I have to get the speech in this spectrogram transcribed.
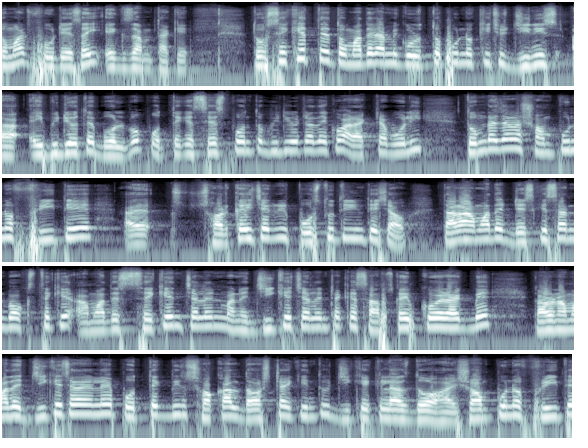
তোমার ফুড এসআই এক্সাম থাকে। তো সেক্ষেত্রে তোমাদের আমি গুরুত্বপূর্ণ কিছু জিনিস এই ভিডিওতে বলব। প্রত্যেকে শেষ পর্যন্ত ভিডিওটা দেখো। আর একটা বলি, তোমরা যারা সম্পূর্ণ ফ্রিতে সরকারি চাকরির প্রস্তুতি নিতে চাও, তারা আমাদের ডেসক্রিপশান বক্স থেকে আমাদের সেকেন্ড চ্যানেল মানে জিকে চ্যানেলটাকে সাবস্ক্রাইব করে রাখবে। কারণ আমাদের জিকে চ্যানেলে প্রত্যেক দিন সকাল দশটায় কিন্তু জিকে ক্লাস দেওয়া হয়। সম্পূর্ণ ফ্রিতে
